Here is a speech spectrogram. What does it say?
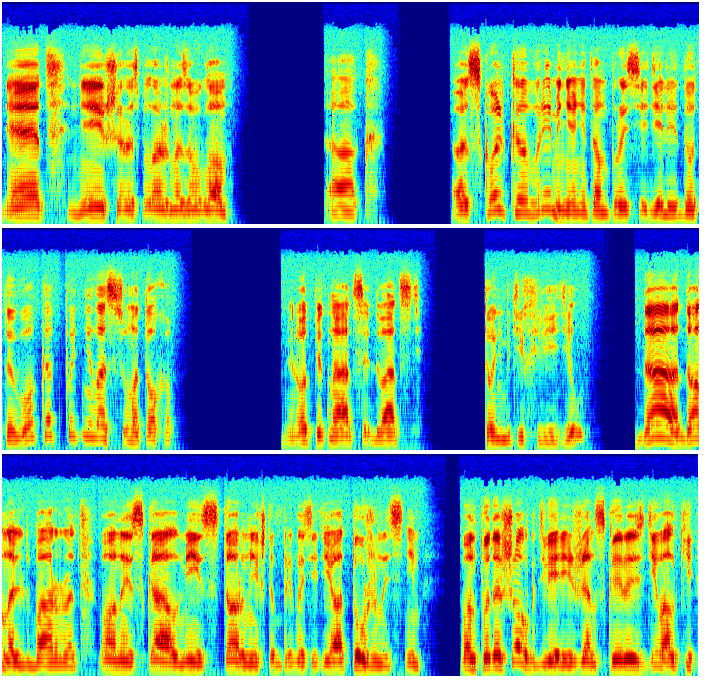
Нет, ниша расположена за углом. Так, а сколько времени они там просидели до того, как поднялась суматоха? Минут пятнадцать-двадцать. Кто-нибудь их видел? Да, Дональд Барретт. Он искал мисс Тормик, чтобы пригласить ее отужинать с ним. Он подошел к двери женской раздевалки,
